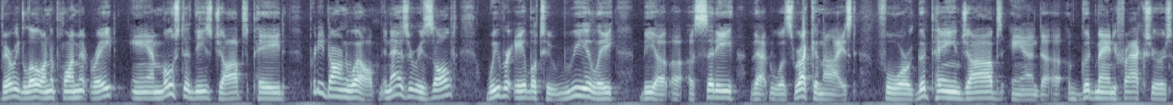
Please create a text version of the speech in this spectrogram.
very low unemployment rate, and most of these jobs paid pretty darn well. And as a result, we were able to really be a, a, a city that was recognized for good paying jobs and uh, good manufacturers.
